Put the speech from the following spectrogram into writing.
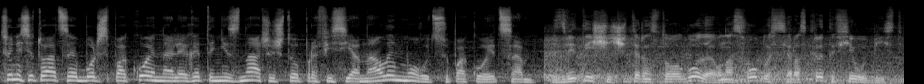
сёння сітуацыя больш спакойна але гэта не значыць што прафесіяналы могуць супакоіцца с 2014 года у нас в области раскрыты все убийства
